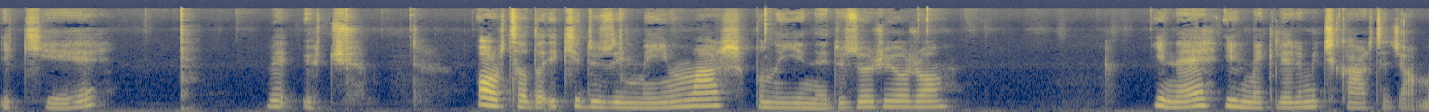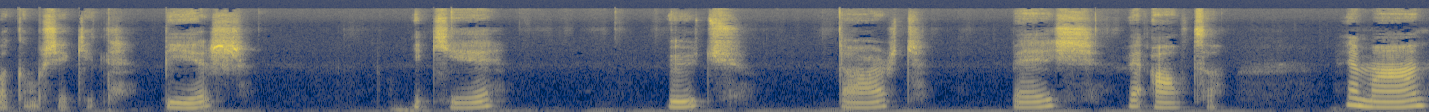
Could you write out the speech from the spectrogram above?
2 ve 3. Ortada 2 düz ilmeğim var. Bunu yine düz örüyorum. Yine ilmeklerimi çıkartacağım. Bakın bu şekilde. 1 2 3 4 5 ve 6. Hemen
